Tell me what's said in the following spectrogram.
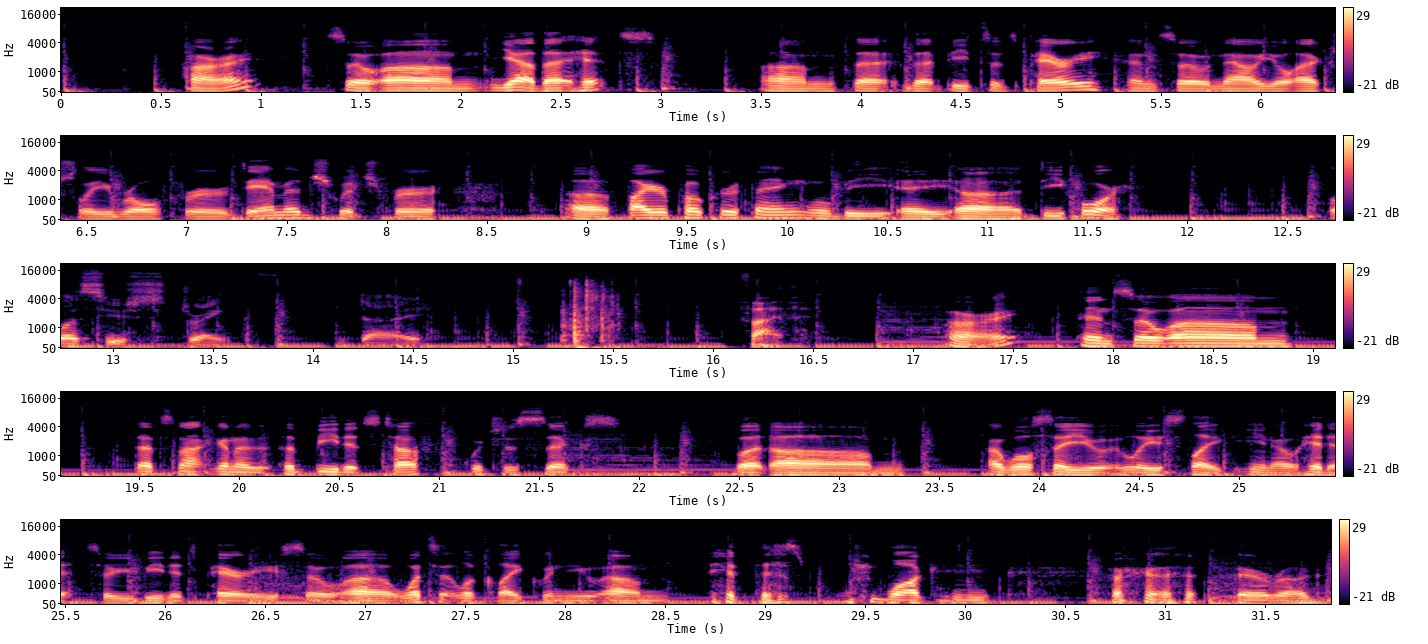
All right. So um, yeah, that hits. Um, that that beats its parry, and so now you'll actually roll for damage, which for a fire poker thing will be a uh, D4. Plus your strength die. Five. All right, and so um, that's not gonna uh, beat its tough, which is six, but um, I will say you at least like you know hit it, so you beat its parry. So uh, what's it look like when you um hit this walking bear rug?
